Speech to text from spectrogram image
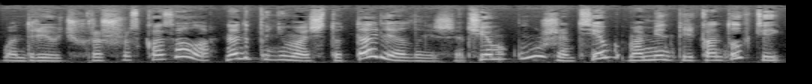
Андрей очень хорошо рассказала. Надо понимать, что талия лыжи, чем уже, тем момент перекантовки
